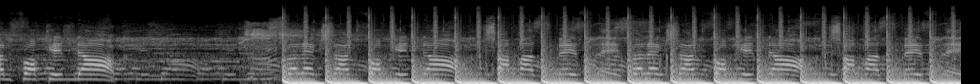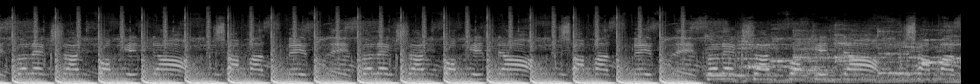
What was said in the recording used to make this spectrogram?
Selection fucking dog. Selection fucking dog. Choppers business. Selection fucking dog. Choppers business. Selection fucking dog. Choppers business. Selection fucking dog. Choppers business. Selection fucking dog. Choppers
